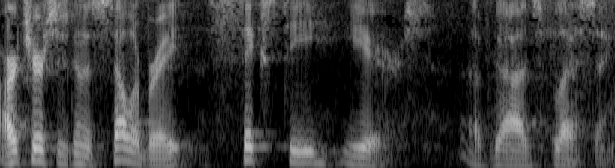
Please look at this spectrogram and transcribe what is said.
our church is going to celebrate 60 years of God's blessing.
